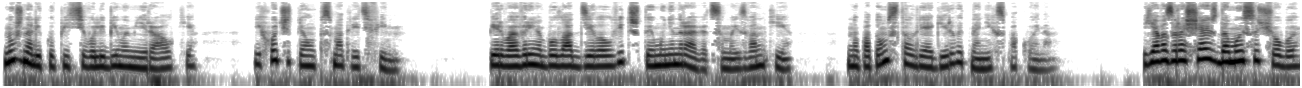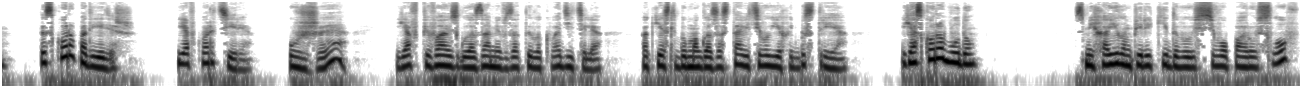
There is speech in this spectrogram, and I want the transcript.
нужно ли купить его любимые минералки и хочет ли он посмотреть фильм. Первое время Булат делал вид, что ему не нравятся мои звонки, но потом стал реагировать на них спокойно. «Я возвращаюсь домой с учебы. Ты скоро подъедешь?» «Я в квартире». «Уже?» Я впиваюсь глазами в затылок водителя, как если бы могла заставить его ехать быстрее. «Я скоро буду». С Михаилом перекидываю всего пару слов,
